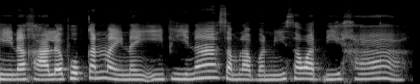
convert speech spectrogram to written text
นี้นะคะ แล้วพบกันใหม่ใน EP หน้าสำหรับวันนี้สวัสดีค่ะ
